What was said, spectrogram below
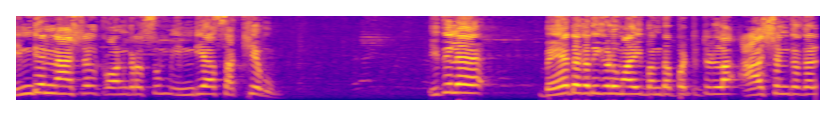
ഇന്ത്യൻ നാഷണൽ കോൺഗ്രസും ഇന്ത്യ സഖ്യവും ഇതിലെ ഭേദഗതികളുമായി ബന്ധപ്പെട്ടിട്ടുള്ള ആശങ്കകൾ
